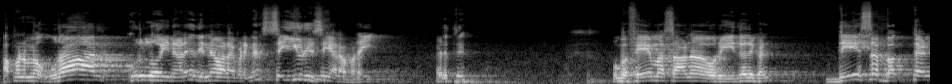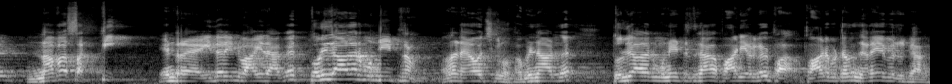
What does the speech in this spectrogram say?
அப்போ நம்ம உரார் குறுநோயினாலே அது என்ன அறபடைனா செய்யுளிசை அறபடை அடுத்து ரொம்ப ஃபேமஸான ஒரு இதழ்கள். தேசபக்தன் நவசக்தி என்ற இதழின் வாயிலாக தொழிலாளர் முன்னேற்றம். அதெல்லாம் ஞாபகம் வச்சுக்கணும். தமிழ்நாடுல தொழிலாளர் முன்னேற்றத்துக்காக பாடியவர்கள் பா- பாடுபட்டவர்கள் நிறைய பேர் இருக்காங்க.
